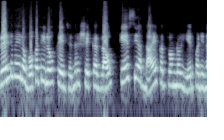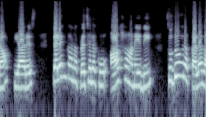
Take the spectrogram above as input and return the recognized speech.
రెండు వేల ఒకటిలో కె. చంద్రశేఖర్ రావు కేసీఆర్ నాయకత్వంలో ఏర్పడిన టిఆర్ఎస్ తెలంగాణ ప్రజలకు ఆశ అనేది సుదూర కలల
